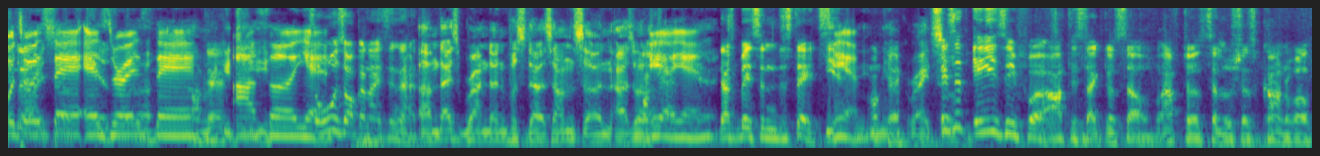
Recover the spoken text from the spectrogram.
Moto is there, Ezra Ezra, is there, Okay. Arthur, yeah. So who's organizing that? Um, that's Brandon Versatile Sounds and as well. Yeah, yeah. That's based in the states. Yeah. Yeah. Okay. York, right. So. Is it easy for artists like yourself after St. Lucia's Carnival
